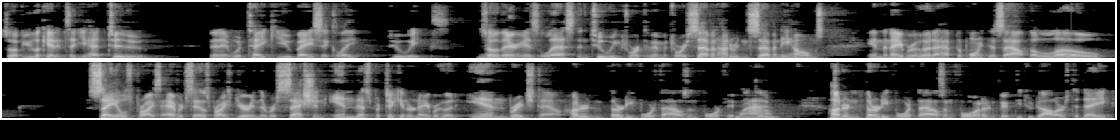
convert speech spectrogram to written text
So if you look at it and said you had two, then it would take you basically two weeks. So there is less than two weeks worth of inventory. 770 homes in the neighborhood. I have to point this out. The low sales price, average sales price during the recession in this particular neighborhood in Bridgetown, 134,452. Wow. $134,452 today,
